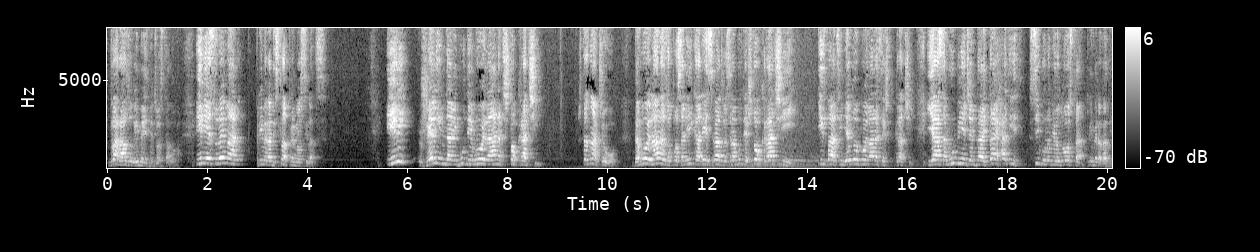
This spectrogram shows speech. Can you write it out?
Dva razloga ima između ostaloga. Ili je Sulejman, primjer radi slab prenosilac. Ili želim da mi bude moj lanac što kraći. Šta znači ovo? Da moj lanac do poslanika, ali je radi, se nam bude što kraći. Izbacim jednog, moj lanac je kraći. I ja sam ubijeđen da je taj hadith sigurno vjerodostan, primjera radi.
